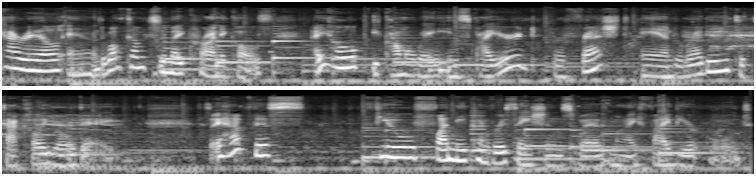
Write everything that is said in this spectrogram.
Carol, and welcome to my chronicles. I hope you come away inspired, refreshed, and ready to tackle your day. So, I have this few funny conversations with my five year old,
